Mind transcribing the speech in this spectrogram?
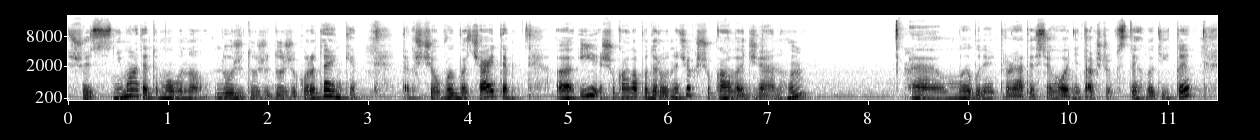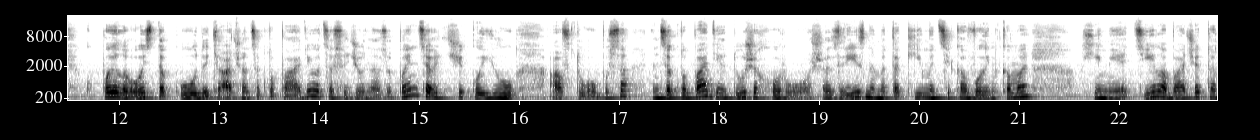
щось знімати, тому воно дуже-дуже-дуже коротеньке. Так що, вибачайте. Е, і шукала подаруночок, шукала дженгу. Ми будемо відправляти сьогодні так, щоб встигло дійти. Купила ось таку дитячу енциклопедію. Це сиджу на зупинці, очікую автобуса. Енциклопедія дуже хороша, з різними такими цікавинками. Хімія тіла, бачите,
